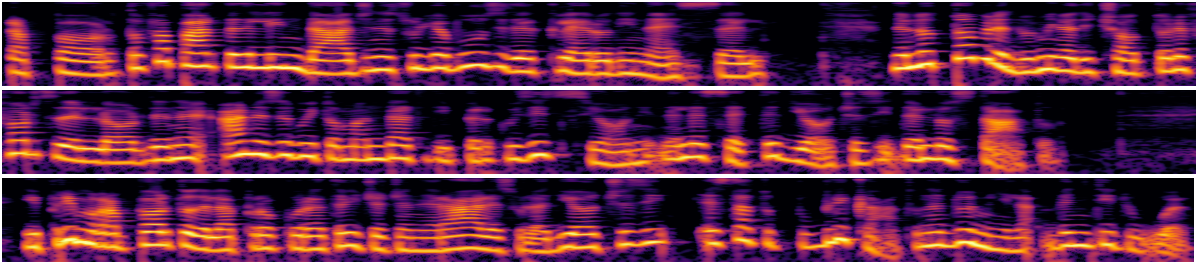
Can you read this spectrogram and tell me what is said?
rapporto fa parte dell'indagine sugli abusi del clero di Nessel. Nell'ottobre 2018 le forze dell'ordine hanno eseguito mandati di perquisizioni nelle sette diocesi dello Stato. Il primo rapporto della Procuratrice generale sulla diocesi è stato pubblicato nel 2022.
